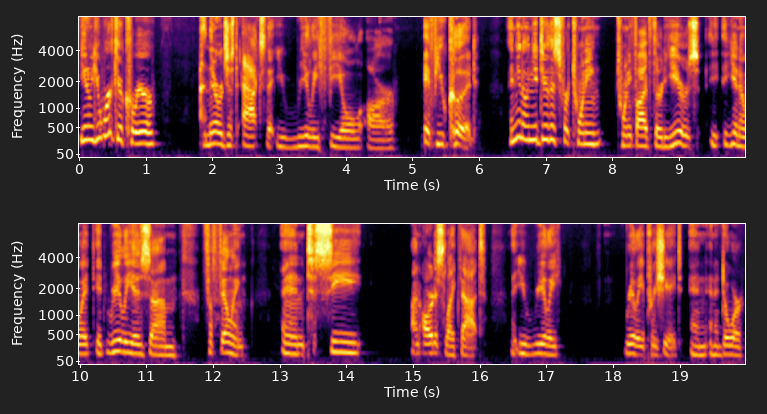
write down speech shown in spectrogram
you know, you work your career and there are just acts that you really feel are, if you could, and you know, and you do this for 20, 25, 30 years, you know, it, it really is um, fulfilling. And to see an artist like that, that you really, really appreciate and, and adore,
